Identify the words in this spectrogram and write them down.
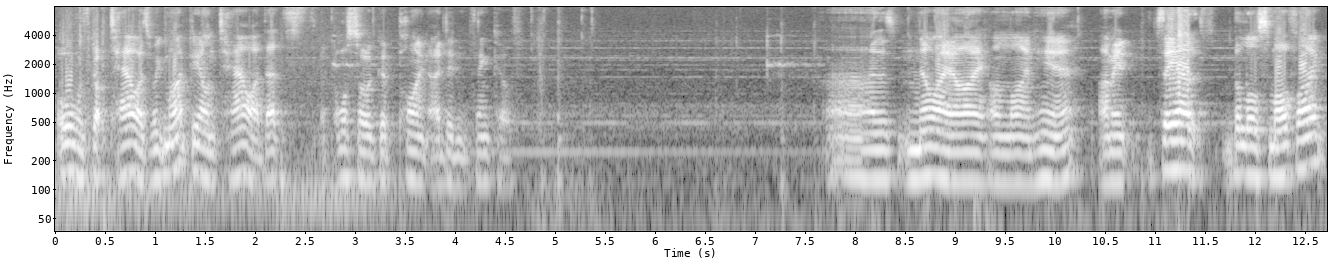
Oh, we've got towers. We might be on tower. That's also a good point I didn't think of. Uh, there's no AI online here. I mean, see how the little small flag?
